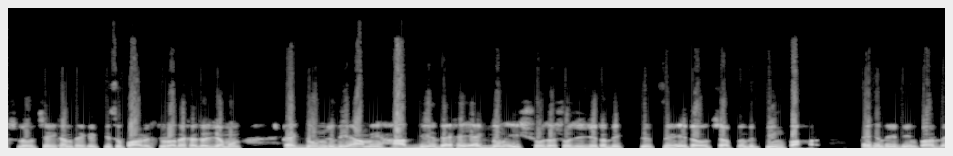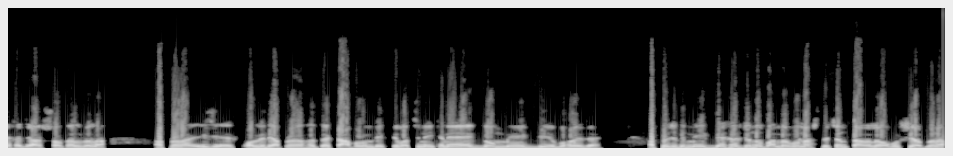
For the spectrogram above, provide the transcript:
আসলে হচ্ছে এখান থেকে কিছু পাহাড়ের চূড়া দেখা যায়, যেমন একদম যদি আমি হাত দিয়ে দেখাই, একদম এই সোজাসুজি যেটা দেখতেছি, এটা হচ্ছে আপনাদের ডিম পাহাড়। এখান থেকে ডিম পাহাড় দেখা যায়, আর সকালবেলা আপনারা এই যে অলরেডি আপনারা হয়তো একটা আবরণ দেখতে পাচ্ছেন, এখানে একদম মেঘ দিয়ে ভরে যায়। আপনারা যদি মেঘ দেখার জন্য বান্দরবন আসতে চান, তাহলে অবশ্যই আপনারা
